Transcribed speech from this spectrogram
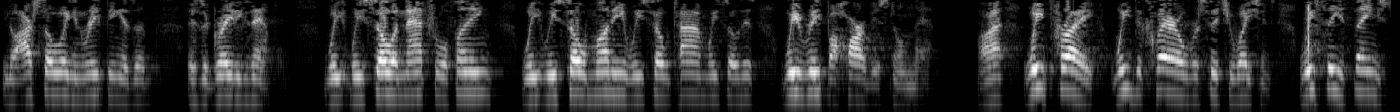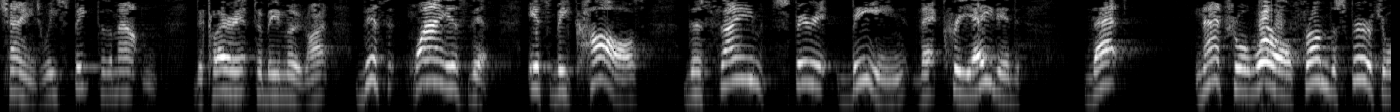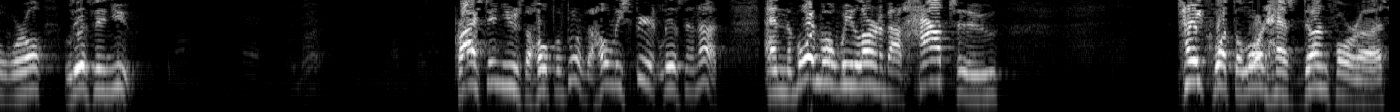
You know, our sowing and reaping is a, is a great example. We, we sow a natural thing. We, we sow money. We sow time. We sow this. We reap a harvest on that. Alright? We pray. We declare over situations. We see things change. We speak to the mountain. Declare it to be moved. Alright? This, why is this? It's because the same spirit being that created that natural world from the spiritual world lives in you. Christ in you is the hope of glory. The Holy Spirit lives in us. And the more and more we learn about how to take what the Lord has done for us,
